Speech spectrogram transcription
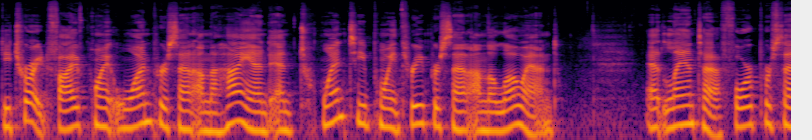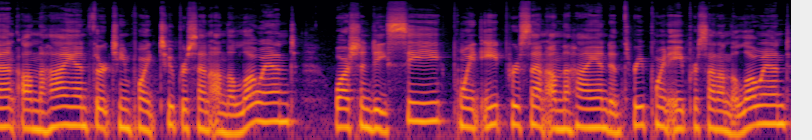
Detroit 5.1% on the high end and 20.3% on the low end. Atlanta 4% on the high end, 13.2% on the low end. Washington, D.C., 0.8% on the high end and 3.8% on the low end,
